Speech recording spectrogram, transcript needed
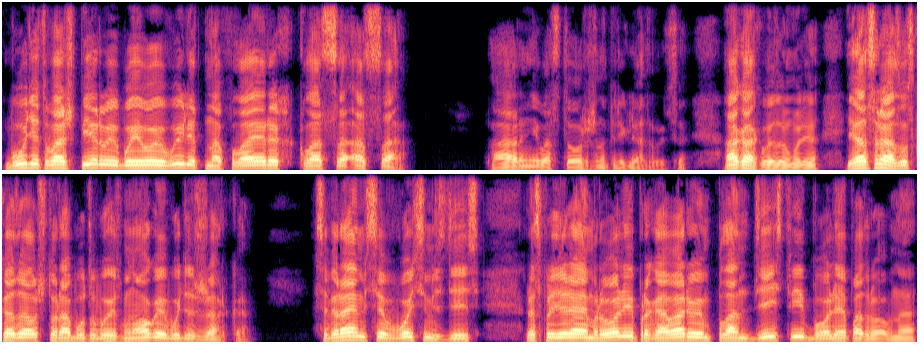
будет ваш первый боевой вылет на флайерах класса ОСА. Парни восторженно переглядываются. А как вы думали? Я сразу сказал, что работы будет много и будет жарко. Собираемся в восемь здесь, распределяем роли, проговариваем план действий более подробно.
